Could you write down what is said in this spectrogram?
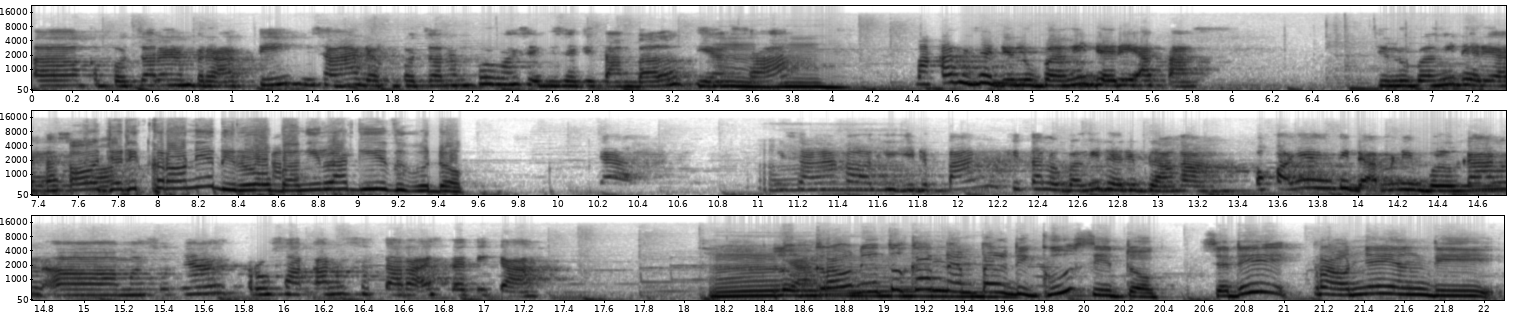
eh, kebocoran berarti, misalnya ada kebocoran pun masih bisa ditambal biasa, Hmm, hmm. Maka bisa dilubangi dari atas. Dilubangi dari atas. Oh, crown. jadi crownnya dilubangi lagi itu, Dok. Ya. Misalnya kalau gigi depan kita lubangi dari belakang. Pokoknya yang tidak menimbulkan eh, maksudnya kerusakan secara estetika. Hmm. Loh, Ya. crown itu kan nempel di gusi dok. Jadi crownnya yang di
